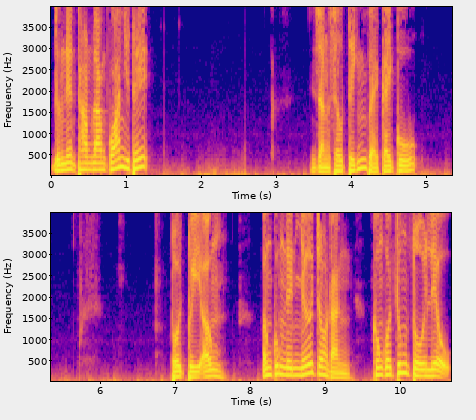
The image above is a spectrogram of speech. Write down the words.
Đừng nên tham lam quá như thế. Rằng sâu tính về cây cú Thôi tùy ông. Ông cũng nên nhớ cho rằng Không có chúng tôi liệu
